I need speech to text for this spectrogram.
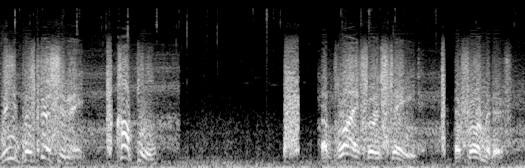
Repositioning. Copy. Apply first aid. Affirmative.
